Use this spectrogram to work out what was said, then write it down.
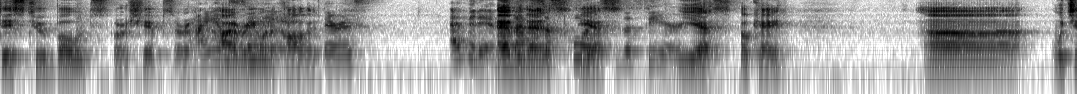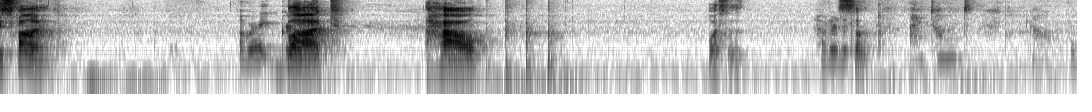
these two boats or ships or however you want to call it. There is evidence, Evidence, that supports yes. the theory. Yes. Okay. Uh, which is fine, All right, great. but how What's it how did it? sunk? I don't know.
